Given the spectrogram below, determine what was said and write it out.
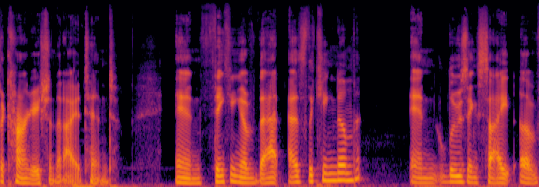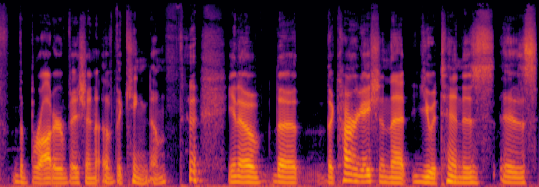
the congregation that I attend and thinking of that as the kingdom and losing sight of the broader vision of the kingdom. you know, the the congregation that you attend is is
